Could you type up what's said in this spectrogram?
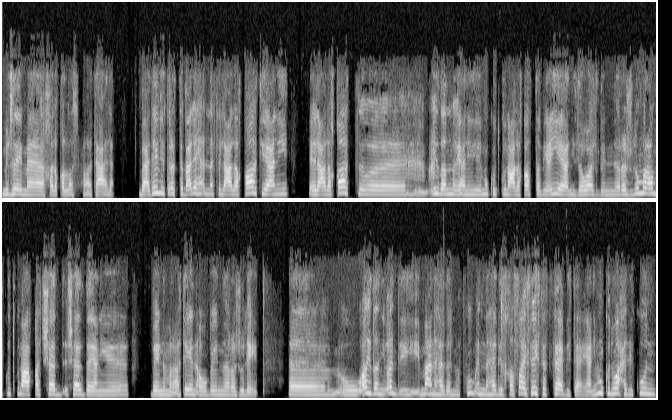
مش زي ما خلق الله سبحانه وتعالى. بعدين يترتب عليها إن في العلاقات يعني العلاقات أيضا يعني ممكن تكون علاقات طبيعية يعني زواج بين رجل وامراه ممكن تكون علاقات شاذة يعني بين امرأتين أو بين رجلين. وأيضا يؤدي معنى هذا المفهوم أن هذه الخصائص ليست ثابتة. يعني ممكن واحد يكون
